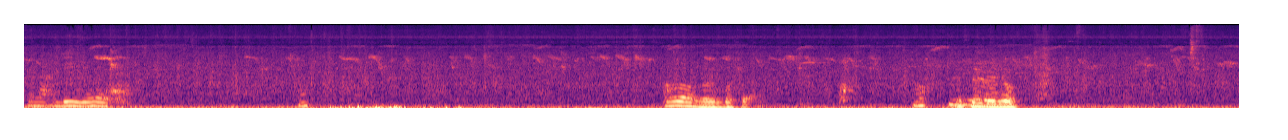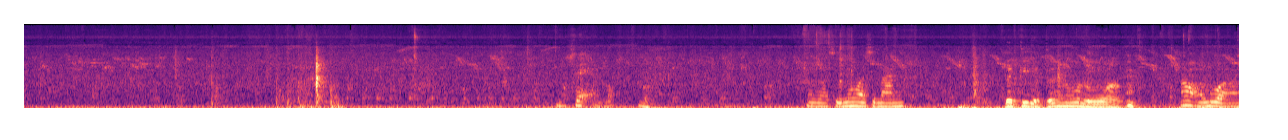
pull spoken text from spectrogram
เวลาดีอยู่เลยโอ้เลยบ่เสีย ซื่อๆอยู่แสบบอกนัวสินัวสิมันเด็กกี้อยากเล่นนัวนัวอ้าวเอาบวกเอา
